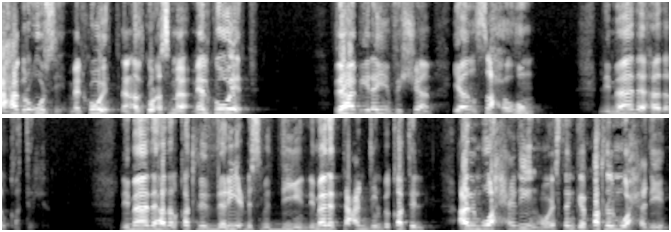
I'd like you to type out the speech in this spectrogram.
أحد رؤوسهم من الكويت لن أذكر أسماء من الكويت. ذهب إليهم في الشام ينصحهم. لماذا هذا القتل؟ لماذا هذا القتل الذريع باسم الدين؟ لماذا التعجل بقتل الموحدين؟ هو يستنكر قتل الموحدين.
